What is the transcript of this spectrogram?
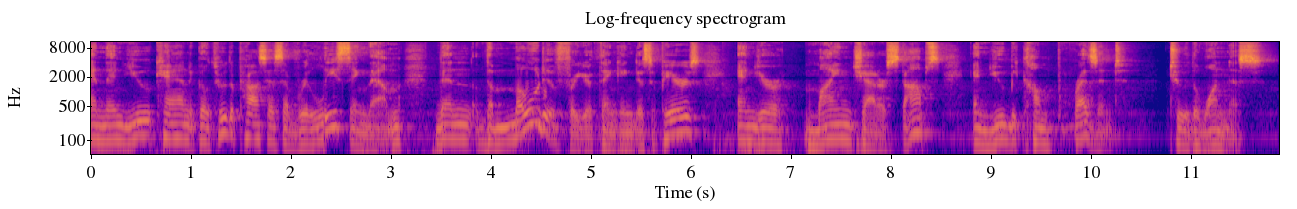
and then you can go through the process of releasing them, then the motive for your thinking disappears and your mind chatter stops and you become present to the oneness.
